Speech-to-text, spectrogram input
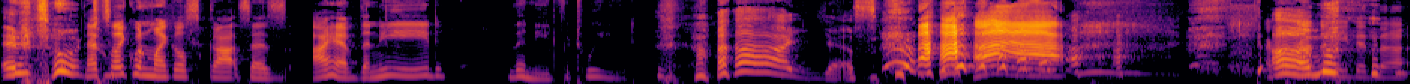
And so That's like when Michael Scott says, "I have the need, the need for tweed." yes. I Um, he did that.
